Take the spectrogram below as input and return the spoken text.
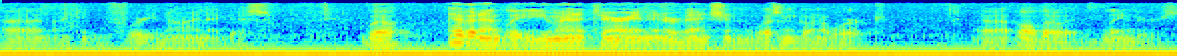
1949, uh, I guess. Well, evidently, humanitarian intervention wasn't going to work, uh, although it lingers.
